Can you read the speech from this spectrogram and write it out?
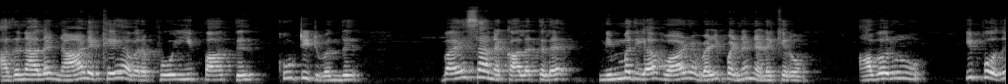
அதனால் நாளைக்கே அவரை போய் பார்த்து கூட்டிட்டு வந்து வயசான காலத்தில் நிம்மதியாக வாழ வழி பண்ண நினைக்கிறோம். அவரும் இப்போது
